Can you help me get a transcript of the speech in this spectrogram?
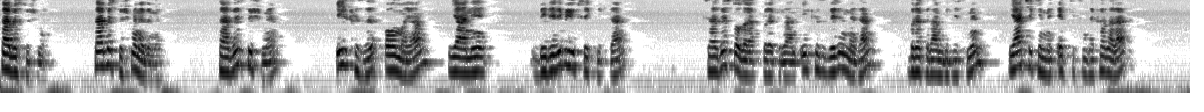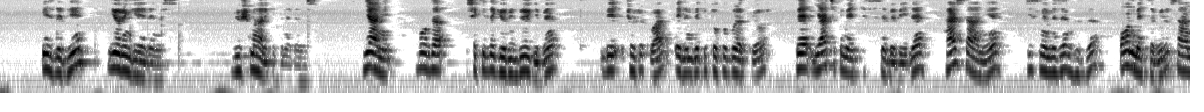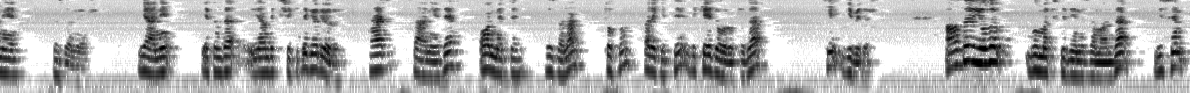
Serbest düşme. Serbest düşme ne demek? Serbest düşme ilk hızı olmayan yani belirli bir yükseklikten serbest olarak bırakılan ilk hız verilmeden bırakılan bir cismin yer çekimi etkisinde kalarak izlediği yörüngeye denir. Düşme hareketine denir. Yani burada şekilde görüldüğü gibi bir çocuk var. Elindeki topu bırakıyor ve yer çekimi etkisi sebebiyle her saniye cismimizin hızı 10 metre bölü saniye hızlanıyor. Yani yakında yandaki şekilde görüyoruz. Her saniyede 10 metre hızlanan topun hareketi dikey doğrultuda ki gibidir. Aldığı yolu bulmak istediğimiz zaman da cisim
